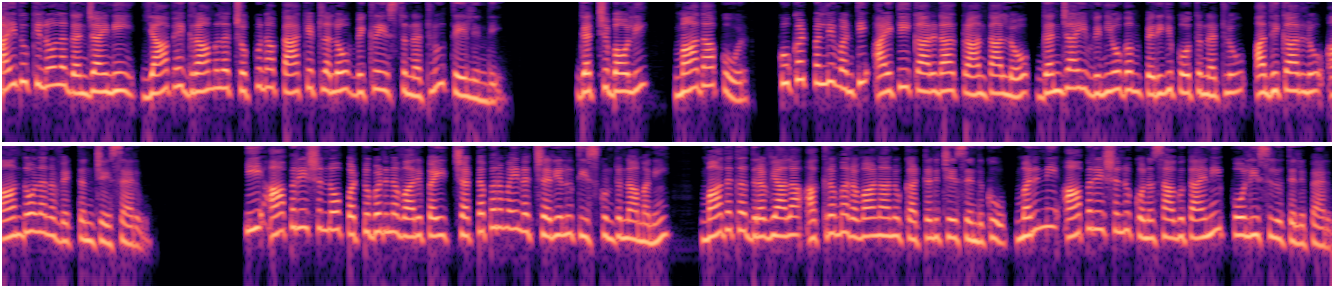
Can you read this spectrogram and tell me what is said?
ఐదు కిలోల గంజాయిని యాభై గ్రాముల చొప్పున ప్యాకెట్లలో విక్రయిస్తున్నట్లు తేలింది. గచ్చిబౌలి మాదాపూర్ కుకట్పల్లి వంటి ఐటీ కారిడార్ ప్రాంతాల్లో గంజాయి వినియోగం పెరిగిపోతున్నట్లు అధికారులు ఆందోళన వ్యక్తం చేశారు. ఈ ఆపరేషన్లో పట్టుబడిన వారిపై చట్టపరమైన చర్యలు తీసుకుంటున్నామని మాదక ద్రవ్యాల అక్రమ రవాణాను కట్టడి చేసేందుకు మరిన్ని ఆపరేషన్లు కొనసాగుతాయని పోలీసులు తెలిపారు.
